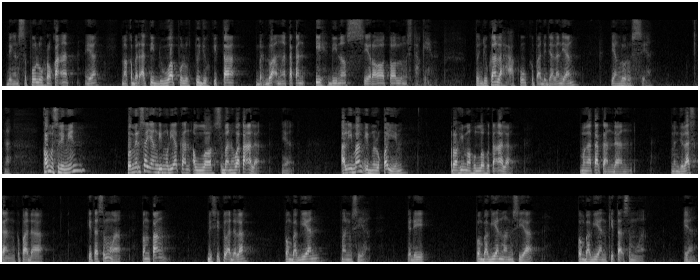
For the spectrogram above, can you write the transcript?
dengan 10 rokaat, ya, maka berarti 27 kita berdoa mengatakan ihdinas siratal mustaqim. Tunjukkanlah aku kepada jalan yang yang lurus ya. Nah, kaum muslimin, pemirsa yang dimuliakan Allah Subhanahu wa taala, ya. Al-Imam Ibnul Qayyim rahimahullahu taala mengatakan dan menjelaskan kepada kita semua tentang di situ adalah pembagian manusia. Jadi pembagian manusia, pembagian kita semua. Ya.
